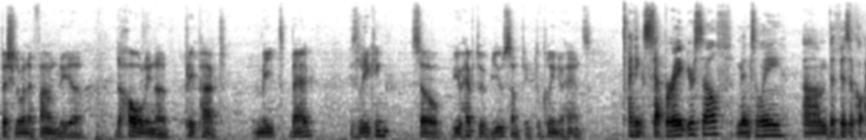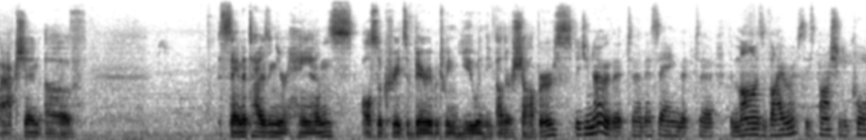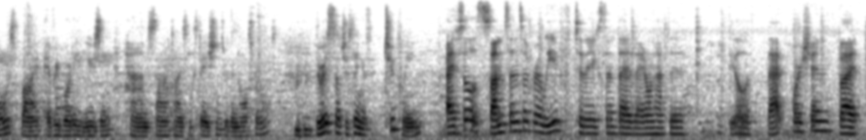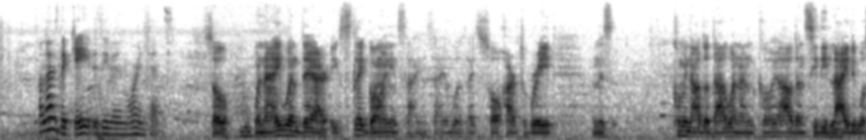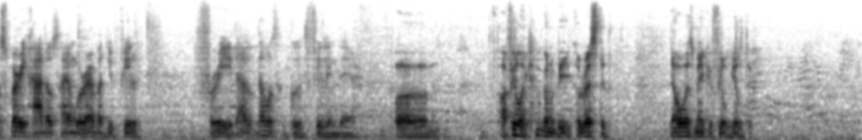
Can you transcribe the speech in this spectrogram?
especially when I found the uh, the hole in a pre-packed meat bag is leaking. So you have to use something to clean your hands. I think separate yourself mentally, um, the physical action of sanitizing your hands also creates a barrier between you and the other shoppers. Did you know that uh, they're saying that uh, the Mars virus is partially caused by everybody using hand sanitizing stations within hospitals? There is such a thing as too clean. I feel some sense of relief to the extent that I don't have to deal with that portion, but sometimes the gate is even more intense. So when I went there, it's like going inside. Inside it was like so hard to breathe, and it's coming out of that one and going out and see the light. It was very hot outside and wherever, but you feel free. That that was a good feeling there. Um, I feel like I'm going to be arrested. They always make you feel guilty.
